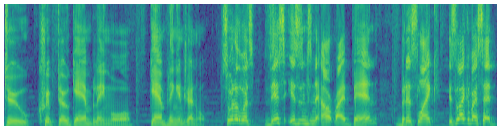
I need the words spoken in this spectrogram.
do crypto gambling or gambling in general. So in other words, this isn't an outright ban, but it's like it's like if I said,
